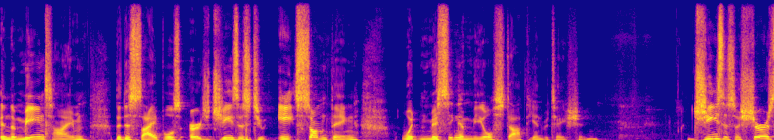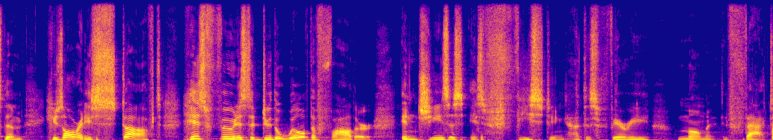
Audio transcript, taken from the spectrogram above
In the meantime, the disciples urged Jesus to eat something. Would missing a meal stop the invitation? Jesus assures them he's already stuffed. His food is to do the will of the Father. And Jesus is feasting at this very moment. In fact,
